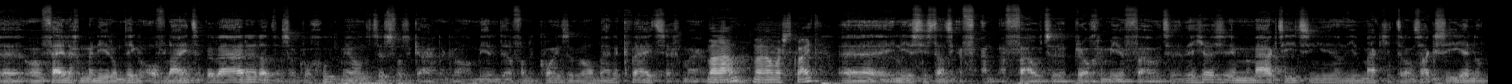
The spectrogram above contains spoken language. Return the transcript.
eh, een veilige manier om dingen offline te bewaren. Dat was ook wel goed. Maar ondertussen was ik eigenlijk wel meer een deel van de coins er wel bijna kwijt, zeg maar. Waaraan? Waaraan was het kwijt? Eh, in eerste instantie fouten, programmeerfouten. Weet je, als je maakt iets en je, dan je maakt je transactie en dan,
